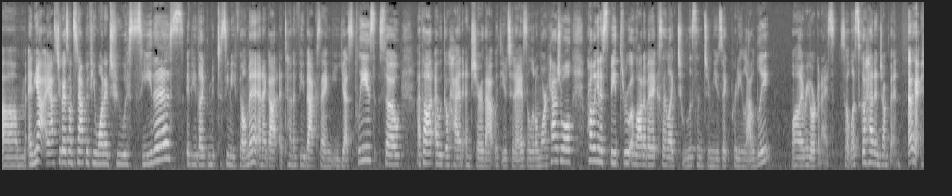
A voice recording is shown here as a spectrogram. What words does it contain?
Um, and yeah, I asked you guys on Snap if you wanted to see this, if you'd like to see me film it, and I got a ton of feedback saying yes, please. So I thought I would go ahead and share that with you today. It's a little more casual. Probably gonna speed through a lot of it because I like to listen to music pretty loudly while I reorganize. So let's go ahead and jump in. Okay,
